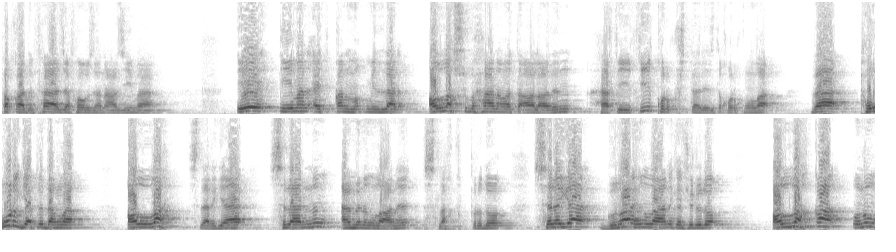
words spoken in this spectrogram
فقد فاز فوزا عظيما ey iymon aytgan mo'minlar alloh subhanava taolodan haqiqiy qo'rqishlaringizni qo'rqinglar va to'g'ri gapni danglar alloh sizlarga sizlarning amringlarni isloh qilib turdi sizlarga gunohinglarni kechirdi allohga uning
